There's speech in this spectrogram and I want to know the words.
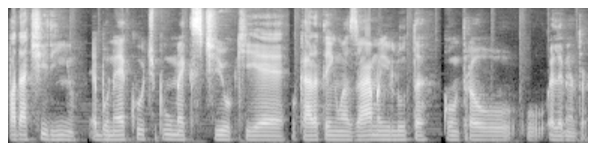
Pra dar tirinho. É boneco tipo um Max Steel, que é. O cara tem umas armas e luta contra o, o Elementor.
